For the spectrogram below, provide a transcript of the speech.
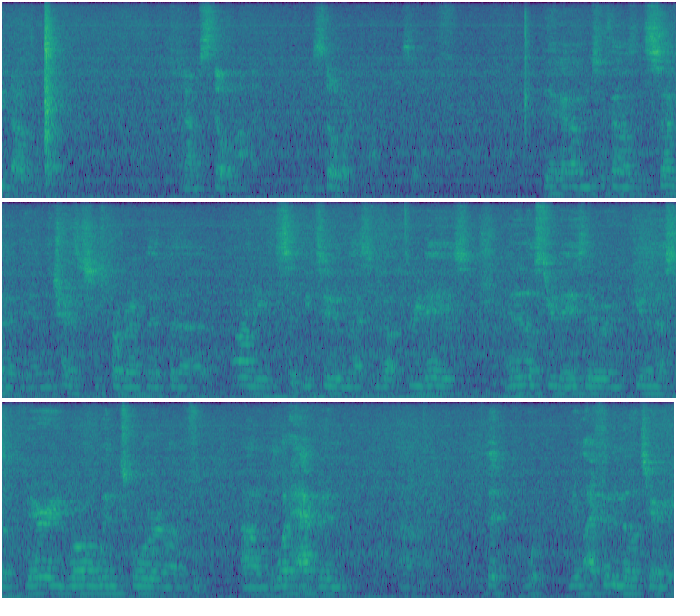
2011, and I'm still not. I'm still working on it. So. Yeah, I got out in 2007, and the transitions program that the Army sent me to lasted about three days. And in those three days, they were giving us a very whirlwind tour of um, what happened, uh, that your life in the military,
